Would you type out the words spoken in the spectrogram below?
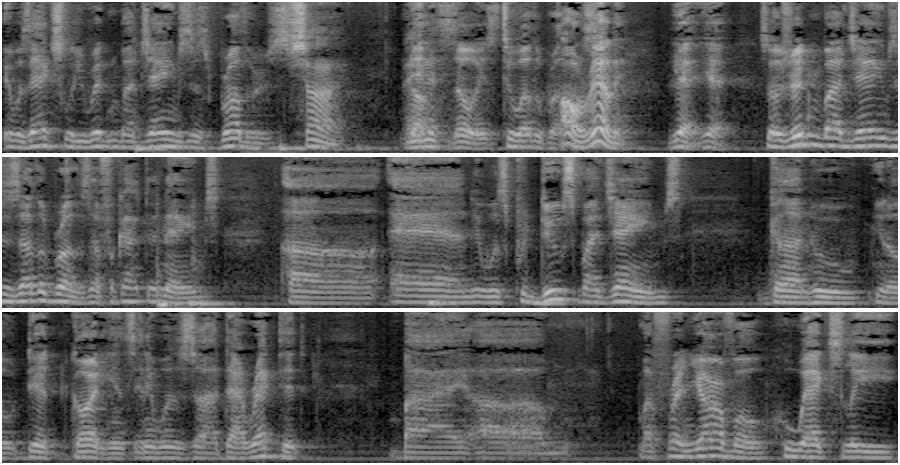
it was actually written by James's brothers. Sean. No, And it's- no, it's two other brothers. Oh, really? Yeah, yeah. So it was written by James's other brothers. I forgot their names, uh, and it was produced by James Gunn, who you know did Guardians, and it was uh, directed by um, my friend Yarvo, who actually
